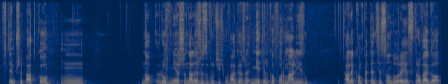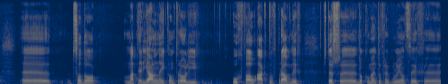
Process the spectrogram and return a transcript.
w tym przypadku mm, no, również należy zwrócić uwagę, że nie tylko formalizm, ale kompetencje sądu rejestrowego e, co do materialnej kontroli uchwał, aktów prawnych, czy też e, dokumentów regulujących e,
